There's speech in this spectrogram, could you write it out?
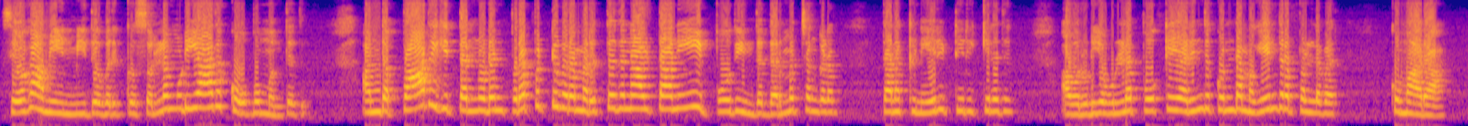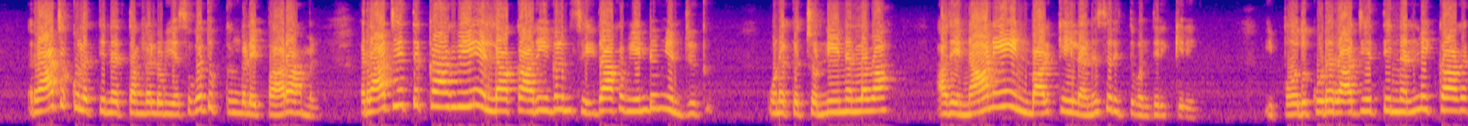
சிவகாமியின் மீது அவருக்கு சொல்ல முடியாத கோபம் வந்தது. அந்த பாதகி தன்னுடன் புறப்பட்டு வர மறுத்ததனால்தானே இப்போது இந்த தர்ம சங்கடம் தனக்கு நேரிட்டிருக்கிறது. அவருடைய உள்ள போக்கை அறிந்து கொண்ட மகேந்திர பல்லவர் குமாரா ராஜகுலத்தினர் தங்களுடைய சுகதுக்கங்களை பாராமல் ராஜ்யத்துக்காகவே எல்லா காரியங்களும் செய்தாக வேண்டும் என்று உனக்கு சொன்னேன் அல்லவா? அதை நானே என் வாழ்க்கையில் அனுசரித்து வந்திருக்கிறேன். இப்போது கூட ராஜ்யத்தின் நன்மைக்காக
